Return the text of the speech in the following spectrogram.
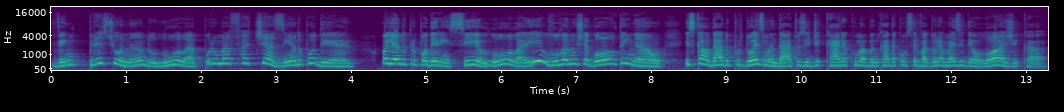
vêm pressionando Lula por uma fatiazinha do poder. Olhando para o poder em si, o Lula, e o Lula não chegou ontem não, escaldado por dois mandatos e de cara com uma bancada conservadora mais ideológica,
